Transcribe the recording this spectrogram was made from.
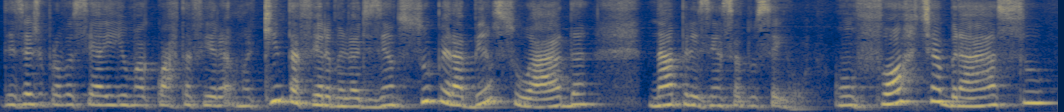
desejo para você aí uma quarta-feira, uma quinta-feira, melhor dizendo, super abençoada na presença do Senhor. Um forte abraço,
